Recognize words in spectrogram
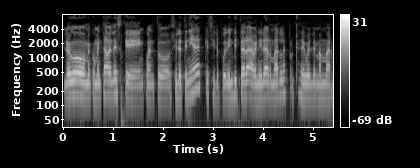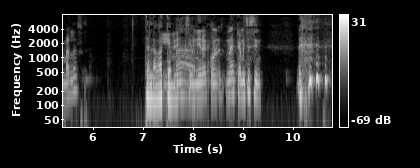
luego me comentaba Alex que en cuanto si la tenía, que si le podía invitar a venir a armarla, porque ese güey le mama armarlas. Te la va a y quemar. que se viniera con una camisa sin.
